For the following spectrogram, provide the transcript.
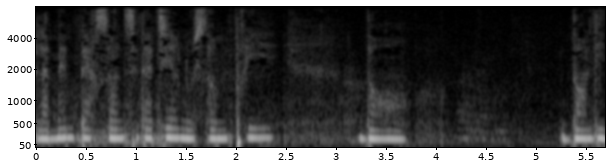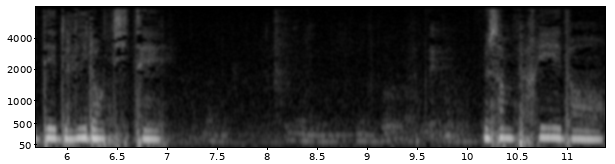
la même personne, c'est-à-dire nous sommes pris dans, dans l'idée de l'identité. Nous sommes pris dans,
